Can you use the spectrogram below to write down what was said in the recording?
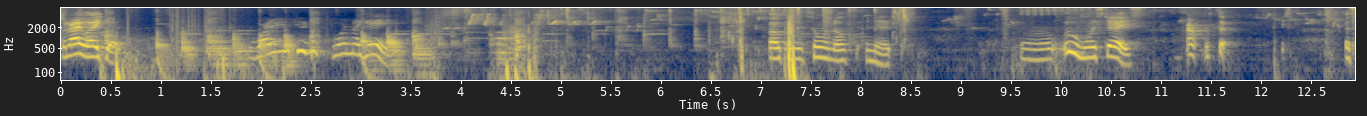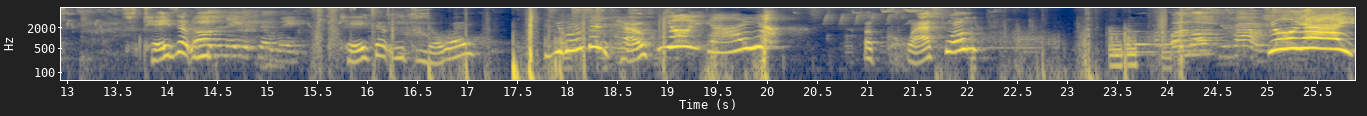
But I like it. Why didn't you just join my game? Oh, because there's someone else in it. Uh, ooh, more stairs. Ah, what the? Uh, Stairs that Oh, lead, the neighbor killed me. stairs that lead to nowhere? Did you go inside his house? Yo, yay! A classroom? Unlock your house. Yo, yay!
